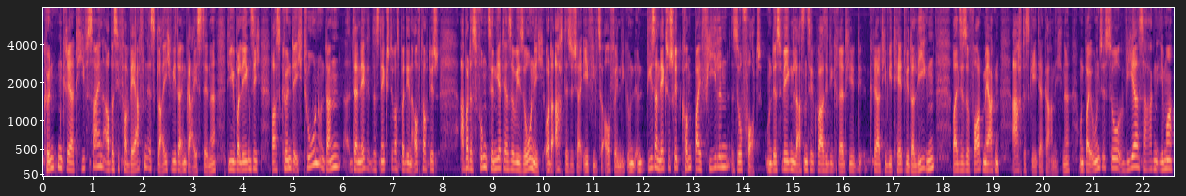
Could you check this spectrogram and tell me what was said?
könnten kreativ sein, aber sie verwerfen es gleich wieder im Geiste. Ne? Die überlegen sich, was könnte ich tun? Und dann der, das nächste, was bei denen auftaucht, ist, aber das funktioniert ja sowieso nicht. Oder ach, das ist ja eh viel zu aufwendig. Und, und dieser nächste Schritt kommt bei vielen sofort. Und deswegen lassen sie quasi die Kreativität wieder liegen, weil sie sofort merken, ach, das geht ja gar nicht. Ne? Und bei uns ist so, wir sagen immer,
